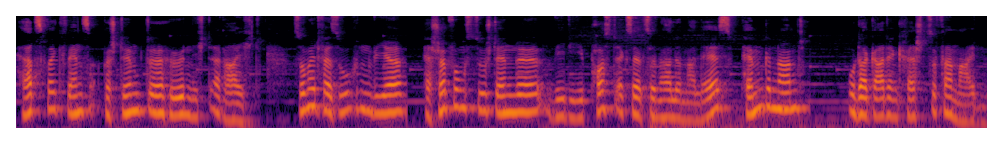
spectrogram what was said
Herzfrequenz bestimmte Höhen nicht erreicht. Somit versuchen wir Erschöpfungszustände wie die postexertionale Malaise, PEM genannt, oder gar den Crash zu vermeiden.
